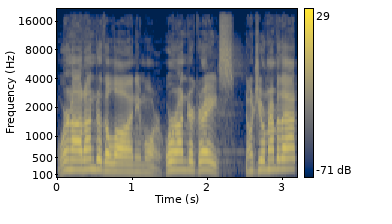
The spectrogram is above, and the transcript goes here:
We're not under the law anymore. We're under grace. Don't you remember that?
